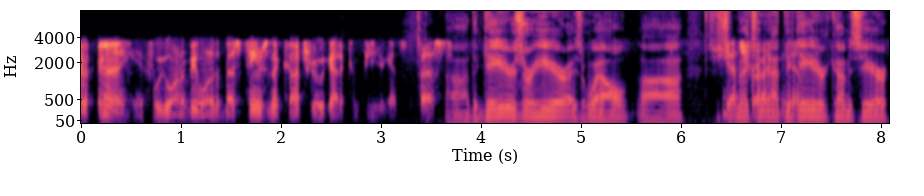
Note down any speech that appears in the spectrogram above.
if we want to be one of the best teams in the country, we got to compete against the best. Uh, the Gators are here as well. Uh, so she That's mentioned right, that the yeah. Gator comes here.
